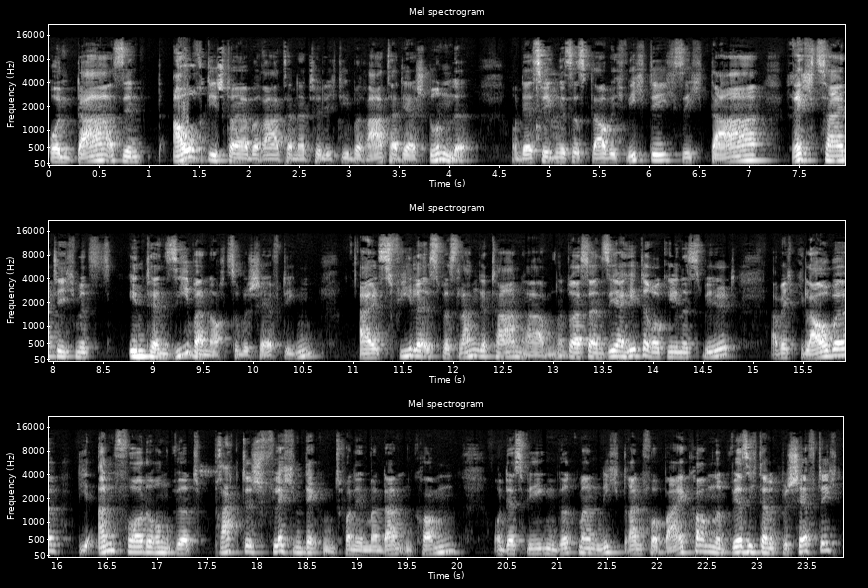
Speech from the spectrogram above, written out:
Und da sind auch die Steuerberater natürlich die Berater der Stunde. Und deswegen ist es, glaube ich, wichtig, sich da rechtzeitig mit intensiver noch zu beschäftigen, als viele es bislang getan haben. Du hast ein sehr heterogenes Bild, aber ich glaube, die Anforderung wird praktisch flächendeckend von den Mandanten kommen und deswegen wird man nicht dran vorbeikommen. Und wer sich damit beschäftigt,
